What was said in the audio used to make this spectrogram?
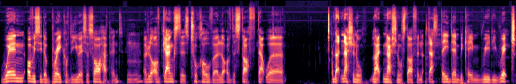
when obviously the break of the USSR happened, Mhm. a lot of gangsters took over a lot of the stuff that were that national like national stuff and that's they then became really rich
